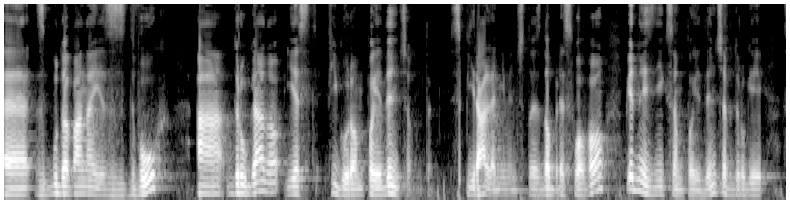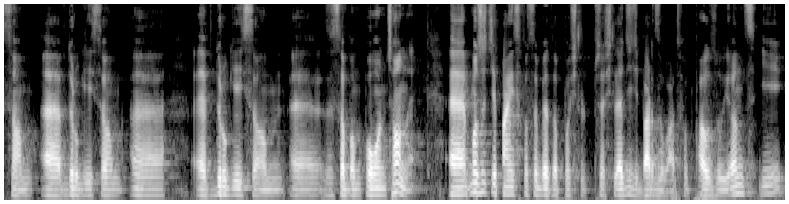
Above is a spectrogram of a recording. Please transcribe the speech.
e, zbudowana jest z dwóch, a druga no, jest figurą pojedynczą spirale, nie wiem czy to jest dobre słowo. W jednej z nich są pojedyncze, w drugiej są, e, w drugiej są, e, e, w drugiej są ze sobą połączone. Możecie Państwo sobie to prześledzić bardzo łatwo, pauzując i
